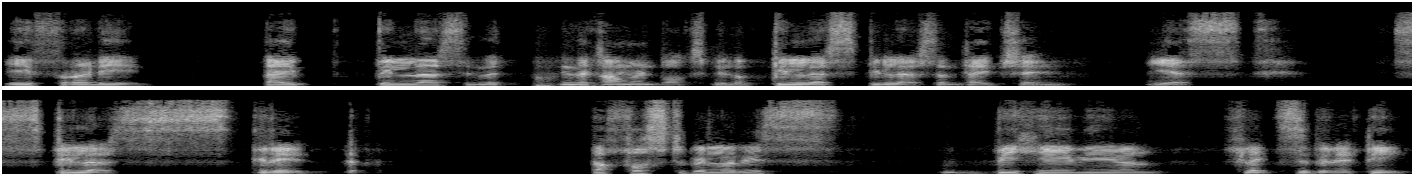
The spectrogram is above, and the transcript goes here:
If ready, type pillars in the in the comment box below. Pillars, pillars, and type change. Yes, pillars. Great. The first pillar is behavioural flexibility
